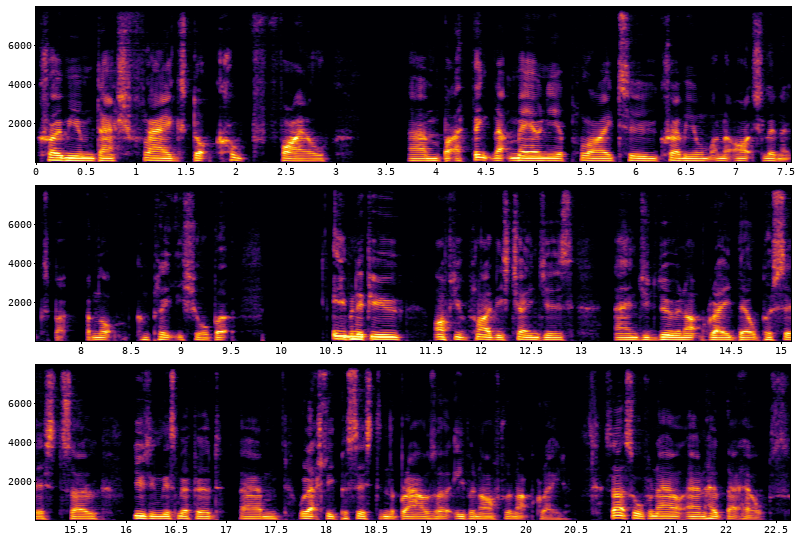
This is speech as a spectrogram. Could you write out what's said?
chromium-flags.conf file, um, but I think that may only apply to Chromium on Arch Linux, but I'm not completely sure. But even if you, after you apply these changes and you do an upgrade, they'll persist. So using this method um, will actually persist in the browser even after an upgrade. So that's all for now and hope that helps.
